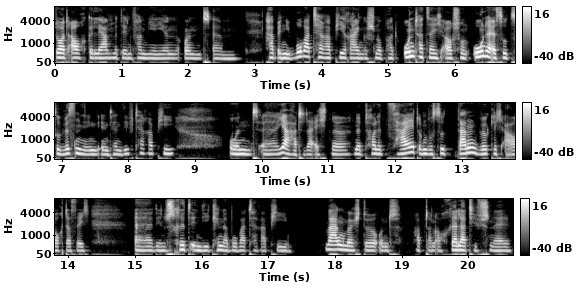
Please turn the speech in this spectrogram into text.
dort auch gelernt mit den Familien und ähm, habe in die Boba-Therapie reingeschnuppert und tatsächlich auch schon, ohne es so zu wissen, in die Intensivtherapie. Und äh, ja, hatte da echt eine, eine tolle Zeit und wusste dann wirklich auch, dass ich äh, den Schritt in die Kinderboba-Therapie wagen möchte und habe dann auch relativ schnell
